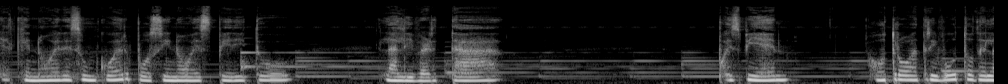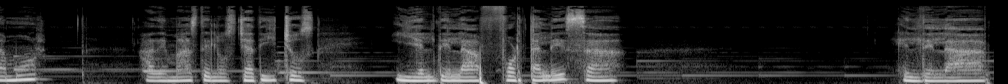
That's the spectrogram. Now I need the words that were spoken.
el que no eres un cuerpo sino espíritu, la libertad. Pues bien, otro atributo del amor, además de los ya dichos y el de la fortaleza, el de la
